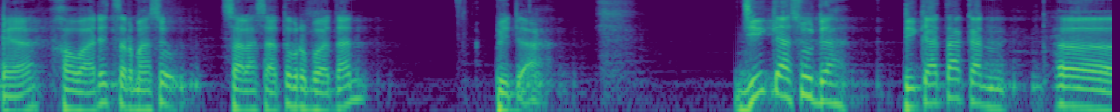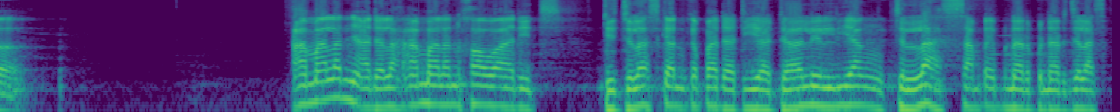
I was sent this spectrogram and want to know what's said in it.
Ya, khawarij termasuk salah satu perbuatan bid'ah. Jika sudah dikatakan eh, amalannya adalah amalan khawarij, dijelaskan kepada dia dalil yang jelas sampai benar-benar jelas,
